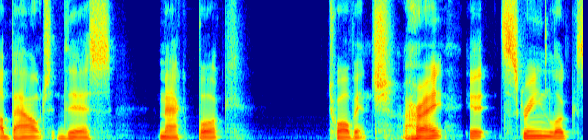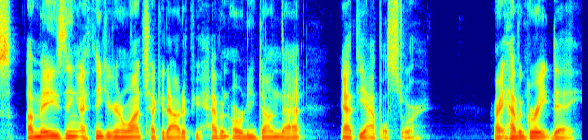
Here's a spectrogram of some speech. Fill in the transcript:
about this MacBook 12 inch. All right. Its screen looks amazing. I think you're going to want to check it out if you haven't already done that at the Apple Store. All right. Have a great day.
